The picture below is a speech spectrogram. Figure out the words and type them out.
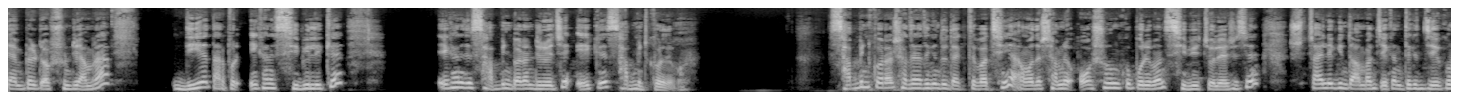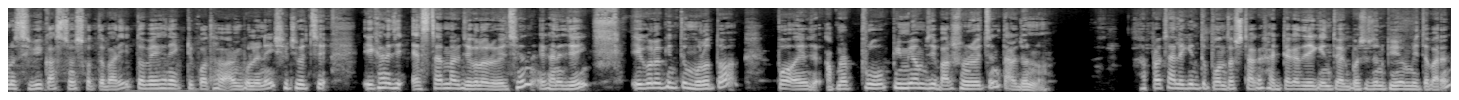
টেম্পলেট অপশনটি আমরা দিয়ে তারপর এখানে সিভি লিখে এখানে যে সাবমিট বাটনটি রয়েছে, এখানে সাবমিট করে দেবো। সাবমিট করার সাথে সাথে কিন্তু দেখতে পাচ্ছি আমাদের সামনে অসংখ্য পরিমাণ সিভি চলে এসেছে। চাইলে কিন্তু আমরা যেখান থেকে যে কোনো সিভি কাস্টমাইজ করতে পারি। তবে এখানে একটি কথা আমি বলে নেই, সেটি হচ্ছে এখানে যে স্টারমার যেগুলো রয়েছেন, এখানে যেই এগুলো কিন্তু মূলত আপনার প্রো প্রিমিয়াম যে ভার্সন রয়েছেন, তার জন্য। আপনারা চাইলে কিন্তু পঞ্চাশ টাকা, ষাট টাকা দিয়ে কিন্তু এক বছরের জন্য প্রিমিয়াম নিতে পারেন।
